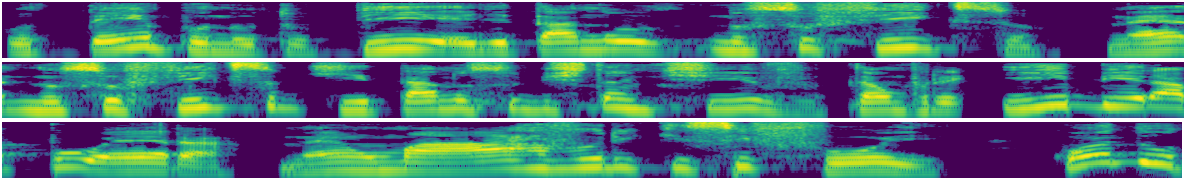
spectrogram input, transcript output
O tempo no tupi ele está no, no, sufixo, né? no sufixo que está no substantivo. Então, Ibirapuera, né, uma árvore que se foi. Quando o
